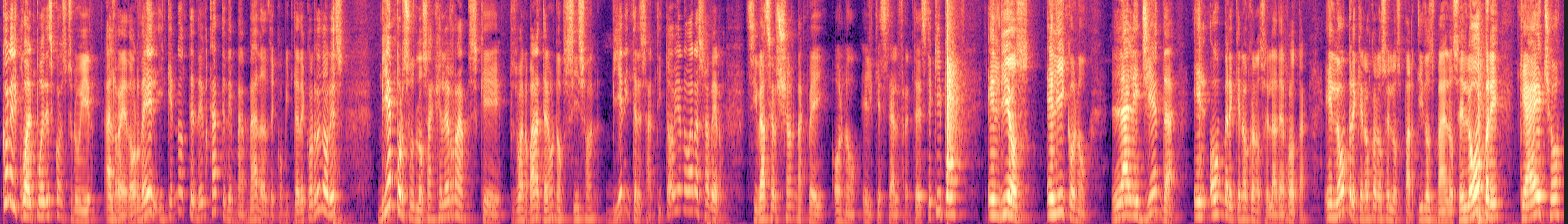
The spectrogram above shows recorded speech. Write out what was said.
con el cual puedes construir alrededor de él y que no te dejate de mamadas de comité de corredores. Bien por sus Los Ángeles Rams, que pues bueno, van a tener un off-season bien interesante y todavía no van a saber si va a ser Sean McVay o no el que esté al frente de este equipo. El dios, el ícono, la leyenda, el hombre que no conoce la derrota, el hombre que no conoce los partidos malos, el hombre que ha hecho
